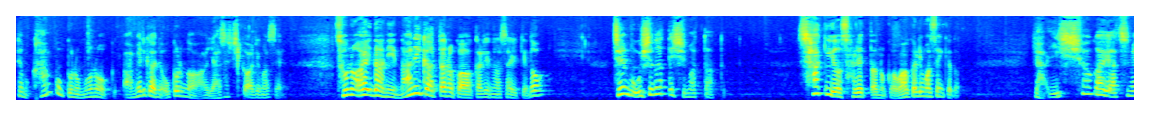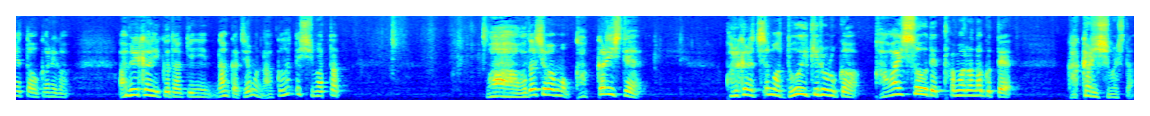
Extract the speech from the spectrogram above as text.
でも韓国のものをアメリカに送るのは優しくありません。その間に何があったのか分かりなさいけど全部失ってしまったと。詐欺をされたのか分かりませんけど。いや一生涯集めたお金がアメリカに行く時になんか全部なくなってしまった。わあ私はもうがっかりしてこれから妻はどう生きるのかかわいそうでたまらなくてがっかりしました。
